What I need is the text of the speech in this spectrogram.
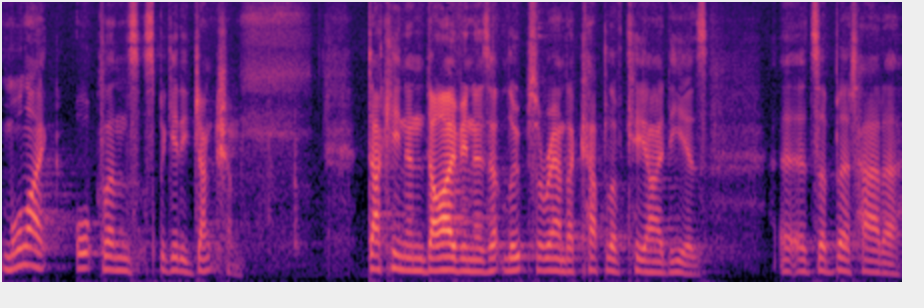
more like Auckland's Spaghetti Junction, ducking and diving as it loops around a couple of key ideas. It's a bit harder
